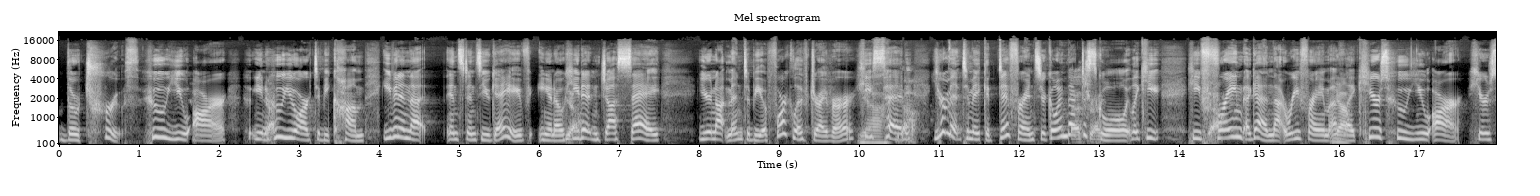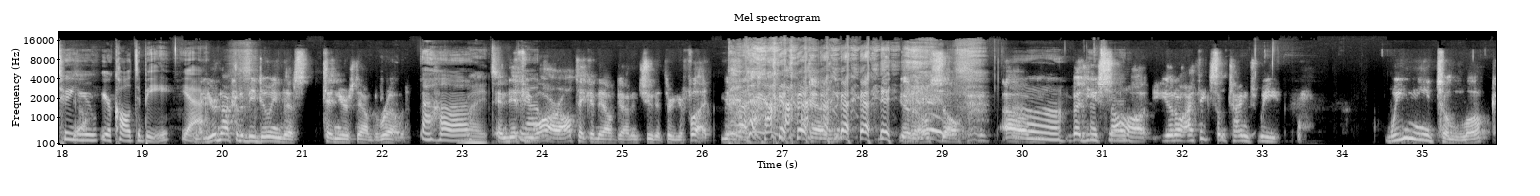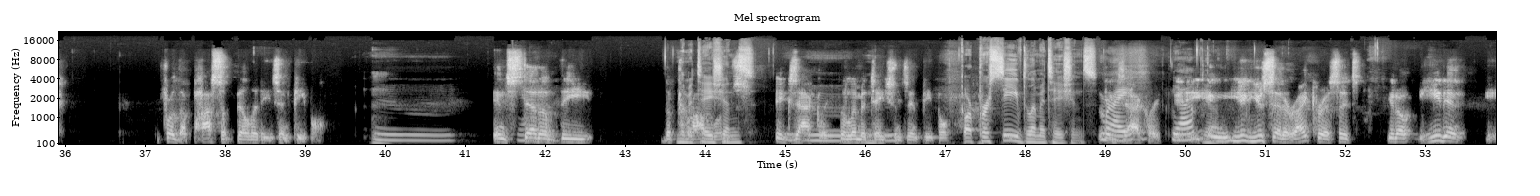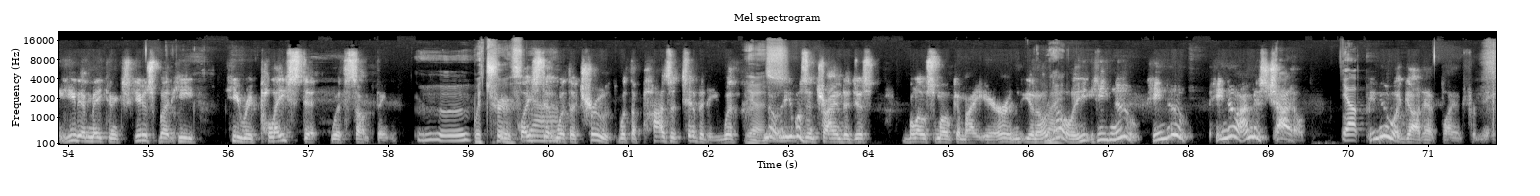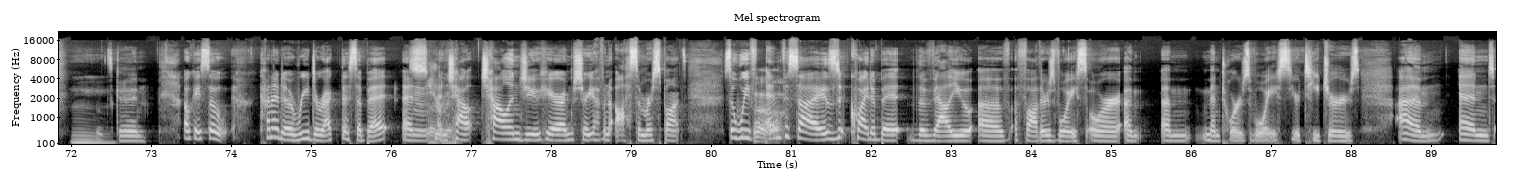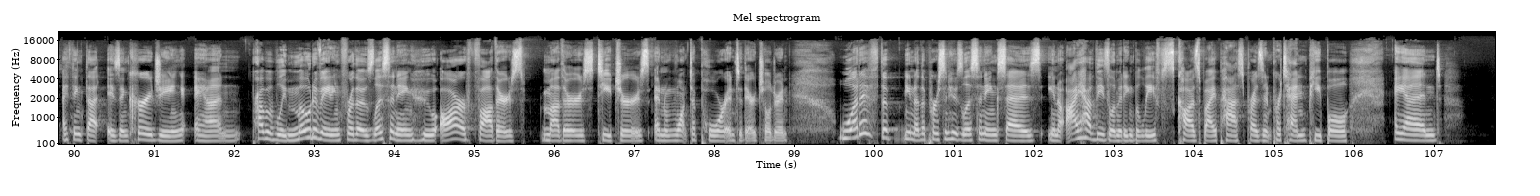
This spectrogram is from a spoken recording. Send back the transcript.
the truth, who you are, you know, yeah. who you are to become. Even in that instance you gave, you know, yeah. he didn't just say, you're not meant to be a forklift driver. Yeah. He said, yeah. you're meant to make a difference. You're going back That's to school. Right. Like he, he yeah. framed again, that reframe of like, here's who you are. Here's who you you're called to be. Yeah. You're not going to be doing this 10 years down the road. Uh-huh. Right. And if you are, I'll take a nail gun and shoot it through your foot, you know, and, you know, so, um, oh, but he saw, good. you know, I think sometimes we, we need to look for the possibilities in people mm. instead yeah. of the the limitations. Problems. Exactly, mm. the limitations in people or perceived limitations. Right. Exactly. Yeah. You you said it right, Chris. It's you know he didn't he didn't make an excuse, but he he replaced it with something. Mm-hmm. With truth, he replaced yeah. it with a truth, with a positivity. With yes. you know, he wasn't trying to just blow smoke in my ear. And, you know, right. no, he, he knew. He knew. He knew I'm his child. Yep. He knew what God had planned for me. Mm. That's good. Okay, so kind of to redirect this a bit and, and cha- challenge you here, I'm sure you have an awesome response. So we've uh emphasized quite a bit the value of a father's voice or a, a mentor's voice, your teachers. Um, and I think that is encouraging and probably motivating for those listening who are fathers, mothers, teachers, and want to pour into their children. What if the you know the person who's listening says, you know, I have these limiting beliefs caused by past, present, pretend people, and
